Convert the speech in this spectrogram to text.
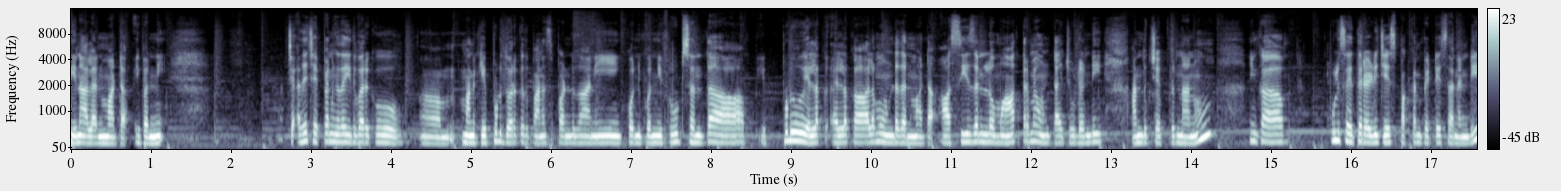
తినాలన్నమాట ఇవన్నీ. అదే చెప్పాను కదా ఇది వరకు మనకి ఎప్పుడు దొరకదు పనస పండు కానీ కొన్ని కొన్ని ఫ్రూట్స్ అంతా ఎప్పుడు ఎల్ల ఎల్లకాలము ఉండదన్నమాట. ఆ సీజన్లో మాత్రమే ఉంటాయి చూడండి. అందుకు చెప్తున్నాను. ఇంకా పులుసు అయితే రెడీ చేసి పక్కన పెట్టేశానండి.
